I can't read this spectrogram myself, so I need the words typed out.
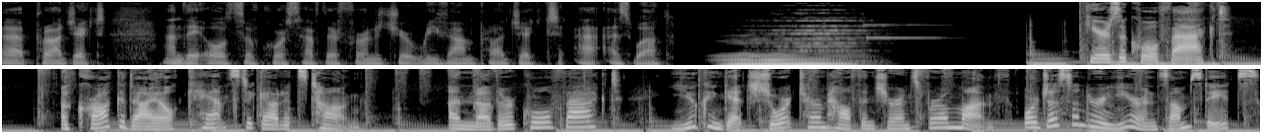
uh, project. And they also, of course, have their furniture revamp project uh, as well. Here's a cool fact a crocodile can't stick out its tongue. Another cool fact you can get short term health insurance for a month or just under a year in some states.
